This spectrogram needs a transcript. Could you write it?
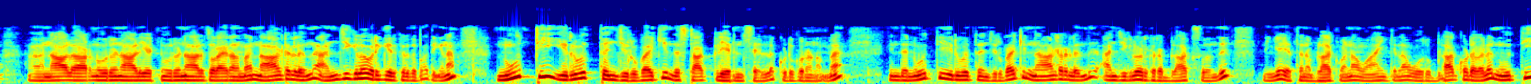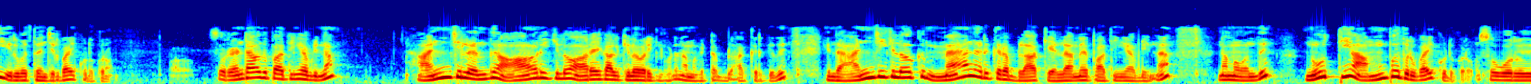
நாலு அறநூறு நாலு எட்நூறு நாலு தொள்ளாயிரம் அந்த மாதிரி நாலரைலேருந்து அஞ்சு கிலோ வரைக்கும் இருக்கிறது பார்த்தீங்கன்னா நூற்றி இருபத்தஞ்சு ரூபாய்க்கு இந்த ஸ்டாக் கிளியரன்ஸ் சேலில் கொடுக்குறோம் நம்ம. இந்த நூற்றி இருபத்தஞ்சு ரூபாய்க்கு நாலரைலேருந்து அஞ்சு கிலோ இருக்கிற பிளாக்ஸ் வந்து நீங்கள் எத்தனை பிளாக் வேணால் வாங்கிக்கலாம். ஒரு பிளாக்கோட விலை நூற்றி இருபத்தஞ்சு ரூபாய்க்கு கொடுக்குறோம். ஸோ ரெண்டாவது பார்த்தீங்க அப்படின்னா அஞ்சுலேருந்து ஆறு கிலோ ஆறே கால் கிலோ வரைக்கும் கூட நம்மக்கிட்ட பிளாக் இருக்குது. இந்த அஞ்சு கிலோவுக்கு மேலே இருக்கிற பிளாக் எல்லாமே பார்த்தீங்க அப்படின்னா நம்ம வந்து நூற்றி ஐம்பது ரூபாய்க்கு கொடுக்குறோம். ஸோ ஒரு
